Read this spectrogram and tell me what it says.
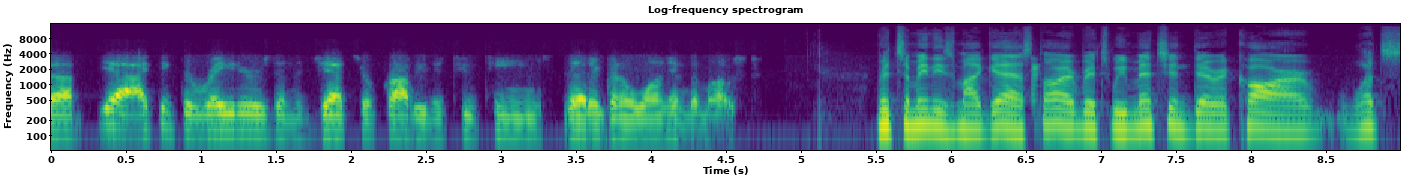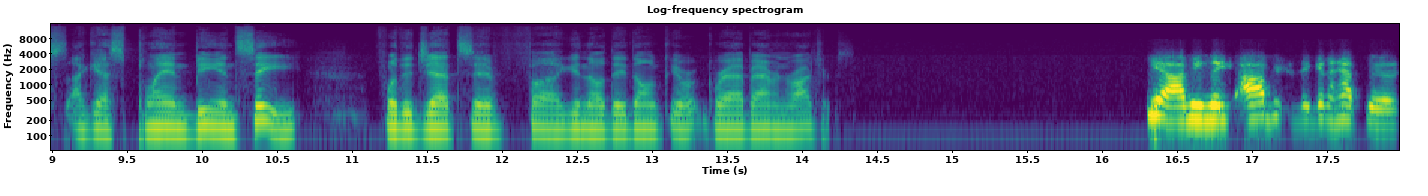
uh, yeah, I think the Raiders and the Jets are probably the two teams that are going to want him the most. Rich Cimini's my guest. All right, Rich, we mentioned Derek Carr. What's, I guess, plan B and C for the Jets if, uh, you know, they don't grab Aaron Rodgers? Yeah, I mean, they they're going to have to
